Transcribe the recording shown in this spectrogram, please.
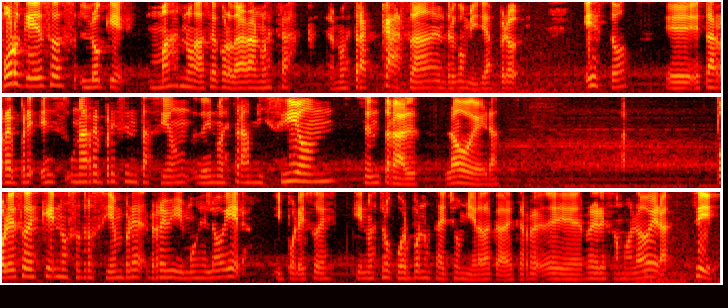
porque eso es lo que más nos hace acordar a, nuestra, a nuestra casa, entre comillas. Pero esto eh, es una representación de nuestra misión central, la hoguera. Por eso es que nosotros siempre revivimos en la hoguera. Y por eso es que nuestro cuerpo nos está hecho mierda cada vez que eh, regresamos a la hoguera. Sí,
